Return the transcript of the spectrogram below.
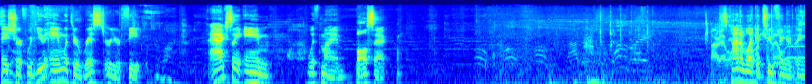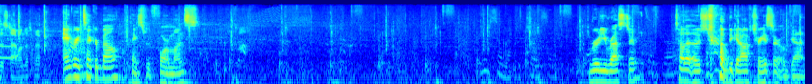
Hey, Surefour, would you aim with your wrist or your feet? I actually aim with my ball sack. Alright, It's kind of like a I won't use my two-finger thing. This time on this map. Angry Tinkerbell, thanks for the four months. Rudy Ruster, tell that other scrub to get off Tracer. Oh god.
